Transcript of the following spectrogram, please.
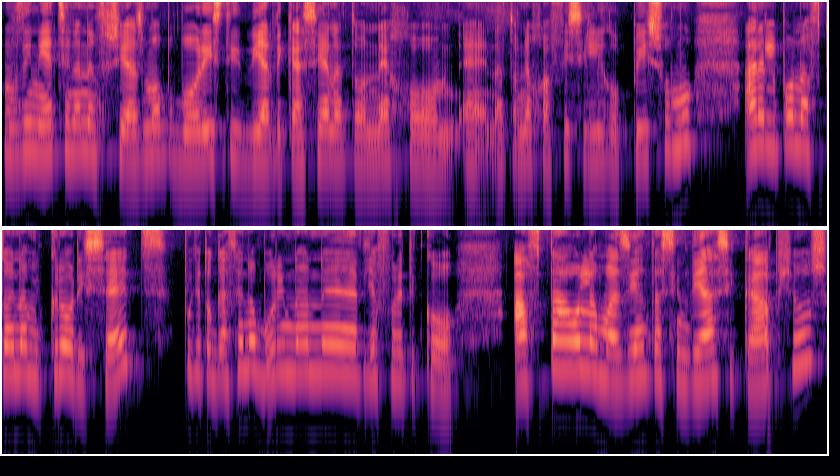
μου δίνει έτσι έναν ενθουσιασμό που μπορεί στη διαδικασία να τον έχω, ε, να τον έχω αφήσει λίγο πίσω μου. Άρα λοιπόν αυτό ένα μικρό reset που για τον καθένα μπορεί να είναι διαφορετικό. Αυτά όλα μαζί αν τα συνδυάσει κάποιος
